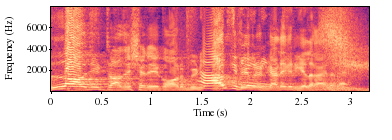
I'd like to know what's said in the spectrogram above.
लाओ जी ट्रांजिशन एक और वीडियो हाँ, आपकी फेवरेट कैटेगरी है लगाए लगाए।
